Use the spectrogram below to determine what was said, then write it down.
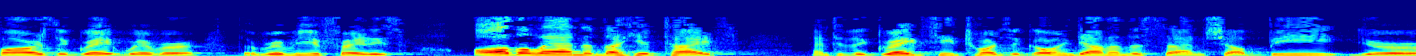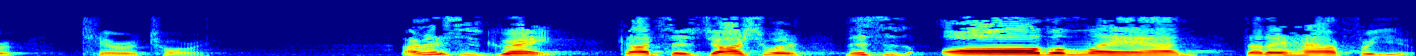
far as the great river, the river Euphrates, all the land of the Hittites, and to the great sea towards the going down of the sun shall be your territory. I mean, this is great. God says, Joshua, this is all the land that I have for you.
